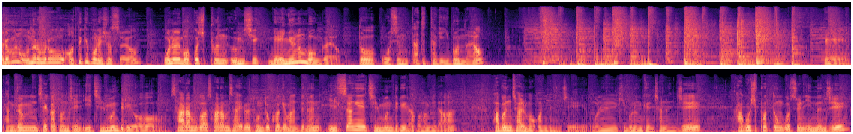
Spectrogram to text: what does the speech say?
여러분 오늘 하루 어떻게 보내셨어요? 오늘 먹고 싶은 음식 메뉴는 뭔가요? 또 옷은 따뜻하게 입었나요? 네, 방금 제가 던진 이 질문들이요. 사람과 사람 사이를 돈독하게 만드는 일상의 질문들이라고 합니다. 밥은 잘 먹었는지, 오늘 기분은 괜찮은지, 가고 싶었던 곳은 있는지,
